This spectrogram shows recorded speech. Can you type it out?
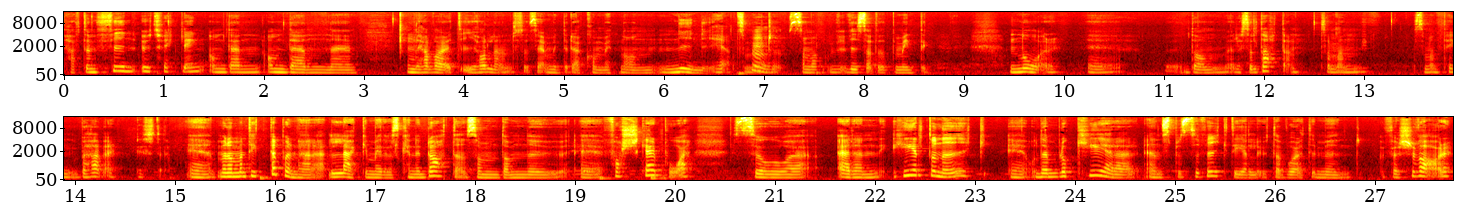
haft en fin utveckling om den, om den om det har varit ihållande så att säga, om inte det har kommit någon ny nyhet som, mm. som har visat att de inte når eh, de resultaten som man, som man behöver. Just eh, men om man tittar på den här läkemedelskandidaten som de nu eh, forskar på så är den helt unik eh, och den blockerar en specifik del utav vårt immunförsvar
